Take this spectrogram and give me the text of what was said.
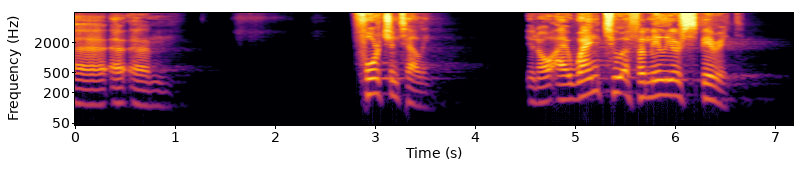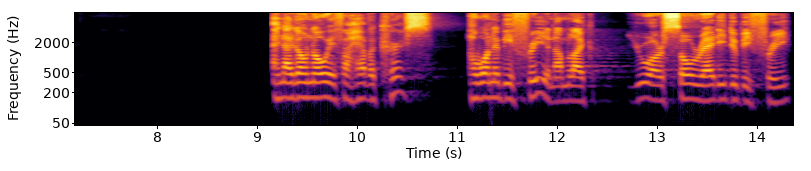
uh, uh, um, fortune telling. You know, I went to a familiar spirit. And I don't know if I have a curse. I want to be free. And I'm like, You are so ready to be free.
